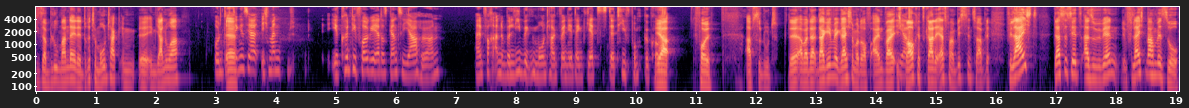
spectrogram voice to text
dieser Blue Monday, der dritte Montag im, äh, im Januar. Und das äh, Ding ist ja, ich meine, ihr könnt die Folge ja das ganze Jahr hören. Einfach an einem beliebigen Montag, wenn ihr denkt, jetzt ist der Tiefpunkt gekommen. Ja, voll. Absolut. Ne, aber da, da gehen wir gleich nochmal drauf ein, weil ich ja. brauche jetzt gerade erstmal ein bisschen zu Update. Vielleicht, das ist jetzt, also wir werden, vielleicht machen wir es so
